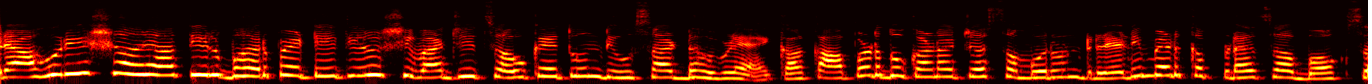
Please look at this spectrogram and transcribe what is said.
राहुरी शहरातील भरपेटीतील शिवाजी चौक येथून दिवसा ढवळ्या. एका कापड दुकानाच्या समोरून रेडीमेड कपड्याचा बॉक्स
